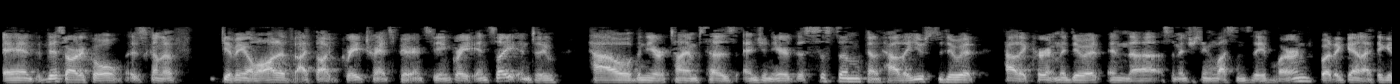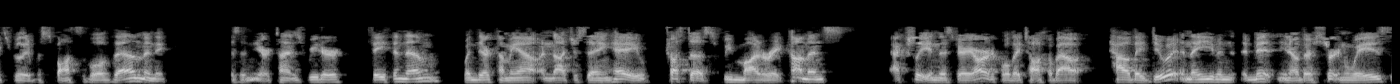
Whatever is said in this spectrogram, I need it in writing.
And this article is kind of giving a lot of, I thought, great transparency and great insight into how the New York Times has engineered this system, kind of how they used to do it, how they currently do it and uh, some interesting lessons they've learned. But again, I think it's really responsible of them and it, as a New York Times reader, faith in them when they're coming out and not just saying, Hey, trust us, we moderate comments. Actually, in this very article, they talk about how they do it and they even admit, you know, there are certain ways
